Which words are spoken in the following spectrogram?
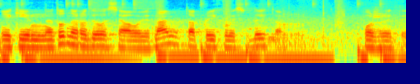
які не тут народилися, а у В'єтнамі та приїхали сюди там пожити.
